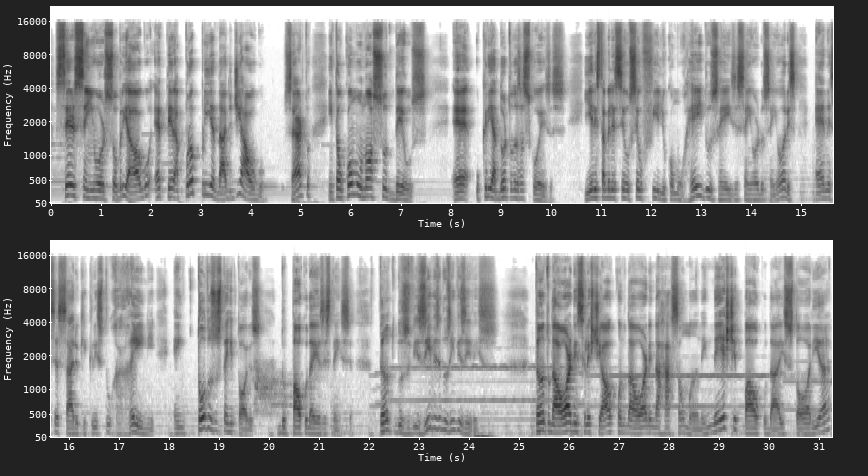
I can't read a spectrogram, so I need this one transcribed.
Ser senhor sobre algo é ter a propriedade de algo certo? Então, como o nosso Deus é o Criador de todas as coisas e ele estabeleceu o seu Filho como Rei dos Reis e Senhor dos Senhores, é necessário que Cristo reine em todos os territórios do palco da existência, tanto dos visíveis e dos invisíveis, tanto da ordem celestial quanto da ordem da raça humana. E neste palco da história,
